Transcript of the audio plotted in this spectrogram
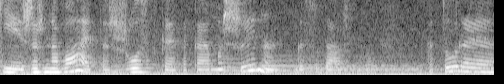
такие жернова, это жесткая такая машина государства, которая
